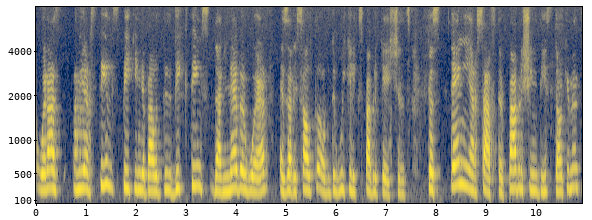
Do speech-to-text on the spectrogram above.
whereas we are still speaking about the victims that never were as a result of the WikiLeaks publications. Because 10 years after publishing these documents,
